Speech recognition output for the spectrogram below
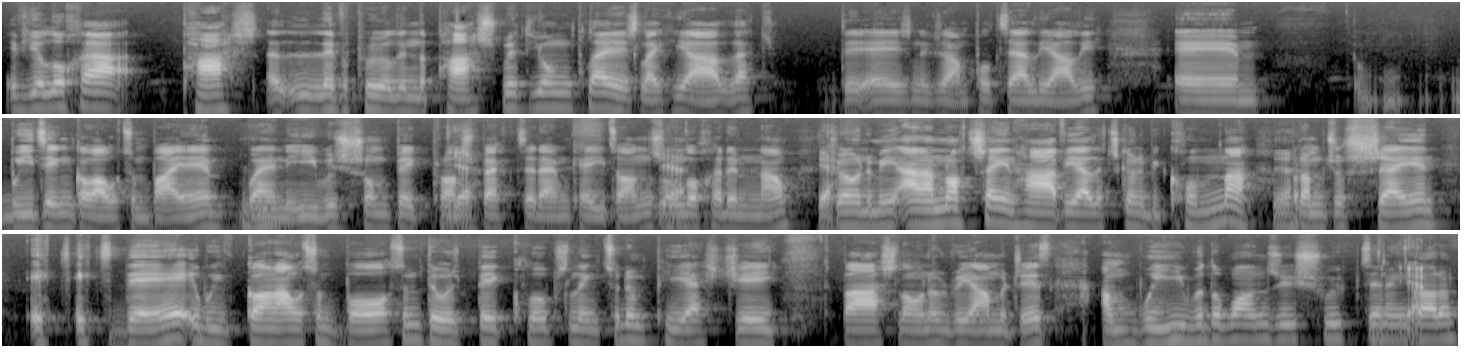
if you look at past at uh, Liverpool in the past with young players, like, yeah, let's, here's an example, Deli Ali, um, we didn't go out and buy him mm -hmm. when mm-hmm. he was some big prospect yeah. at MK Dons, yeah. and look at him now. Yeah. Do you know what I mean? And I'm not saying Harvey Elliott's going to become that, yeah. but I'm just saying it, it's there. We've gone out and bought him. There was big clubs linked to him, PSG, Barcelona, Real Madrid, and we were the ones who swooped in and yeah. got him.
